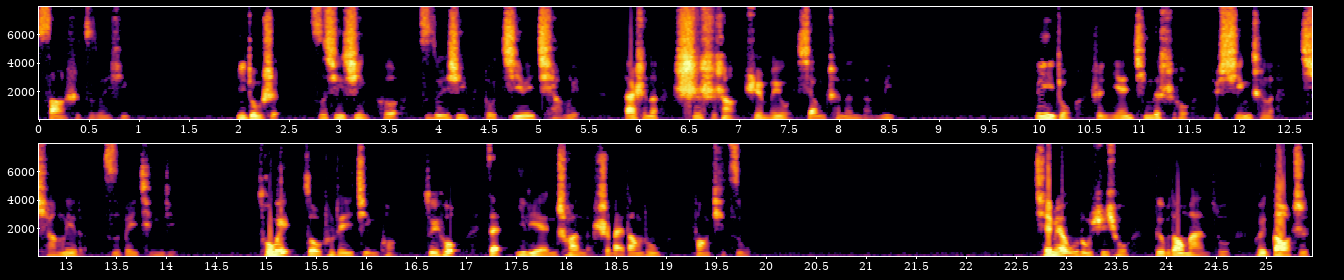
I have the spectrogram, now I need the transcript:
丧失自尊心，一种是自信心和自尊心都极为强烈，但是呢，事实上却没有相称的能力；另一种是年轻的时候就形成了强烈的自卑情节，从未走出这一境况，最后在一连串的失败当中放弃自我。前面五种需求得不到满足，会导致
